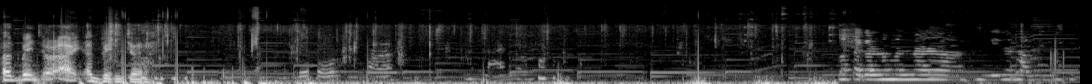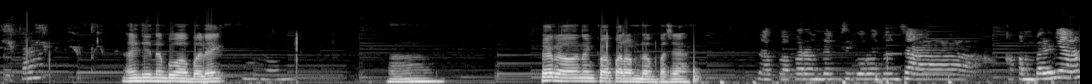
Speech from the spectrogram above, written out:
adventure ay adventure. motor, Matagal naman na hindi na namin nakikita. Ay, hindi na bumabalik. Oo. Ah. Pero nagpaparamdam pa siya. Napaparamdam siguro dun sa kakambal niya.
